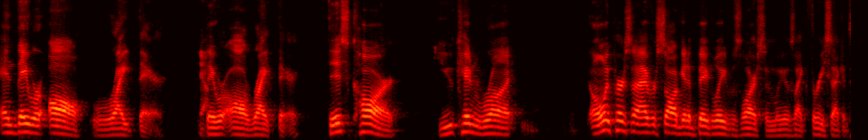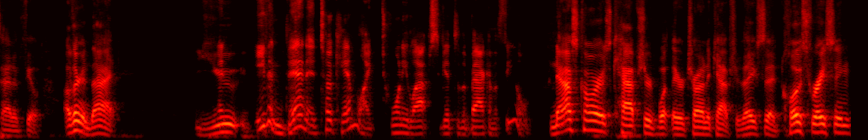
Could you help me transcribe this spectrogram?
and they were all right there. Yeah. They were all right there. This car, you can run. The only person I ever saw get a big lead was Larson when he was like three seconds ahead of the field. Other than that, you Even then, it took him like 20 laps to get to the back of the field. NASCAR has captured what they were trying to capture. They said close racing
